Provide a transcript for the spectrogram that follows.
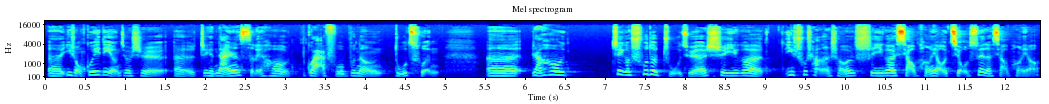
呃，一种规定，就是呃，这个男人死了以后，寡妇不能独存，呃，然后这个书的主角是一个一出场的时候是一个小朋友，九岁的小朋友，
